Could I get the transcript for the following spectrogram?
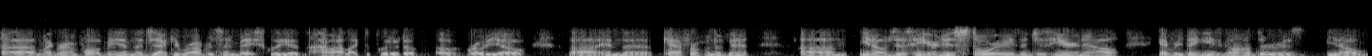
uh, my grandpa being the Jackie Robertson, basically, uh, how I like to put it, of, of rodeo uh, in the calf roping event. Um, you know, just hearing his stories and just hearing how everything he's gone through is, you know,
